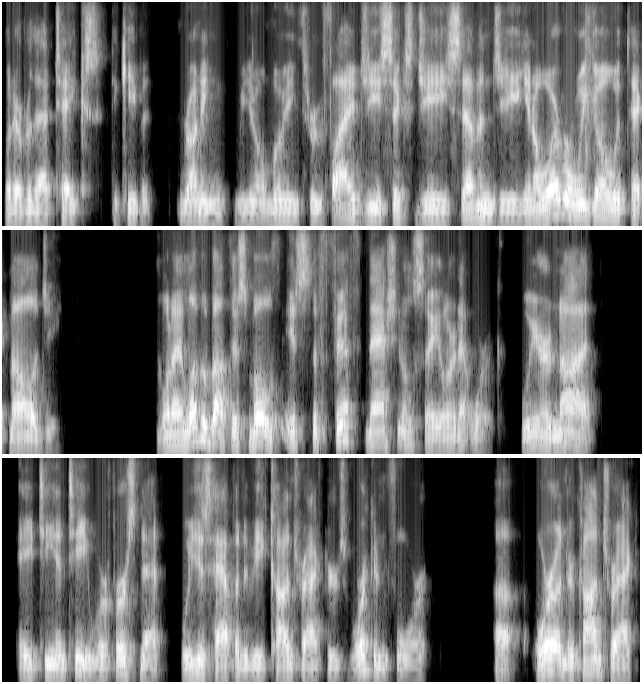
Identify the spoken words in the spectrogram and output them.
whatever that takes to keep it running, you know, moving through 5G, 6G, 7G, you know, wherever we go with technology. What I love about this MOTH, it's the fifth national cellular network. We are not AT&T. We're FirstNet. We just happen to be contractors working for uh, or under contract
